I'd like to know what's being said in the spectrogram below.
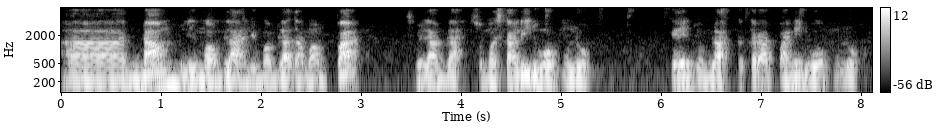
uh, 6, 15. 15 tambah 4, 19. Semua sekali 20. Okey, jumlah kekerapan ni 20.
